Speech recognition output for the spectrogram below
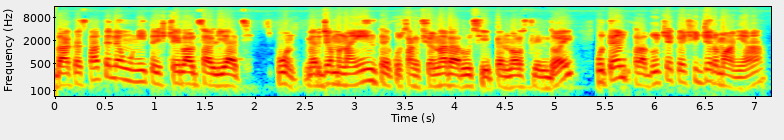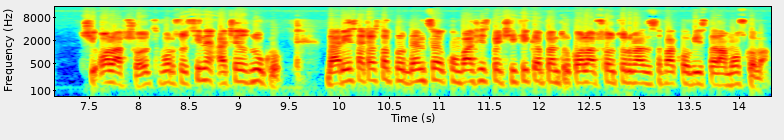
dacă Statele Unite și ceilalți aliați spun mergem înainte cu sancționarea Rusiei pe Nord Stream 2, putem traduce că și Germania și Olaf Scholz vor susține acest lucru. Dar este această prudență cumva și specifică pentru că Olaf Scholz urmează să facă o vizită la Moscova.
